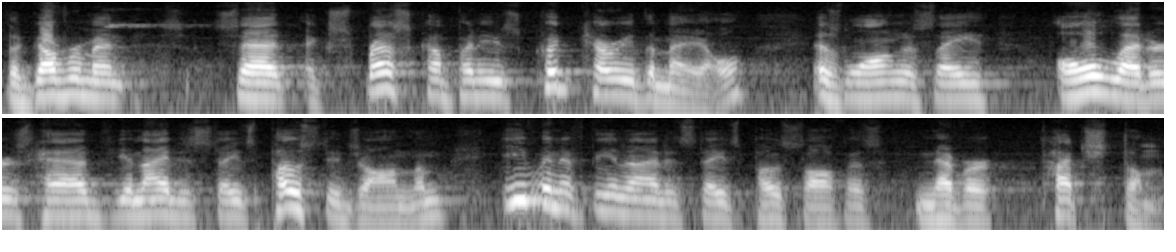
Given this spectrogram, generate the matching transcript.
the government said express companies could carry the mail as long as they all letters had United States postage on them, even if the United States Post Office never touched them.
